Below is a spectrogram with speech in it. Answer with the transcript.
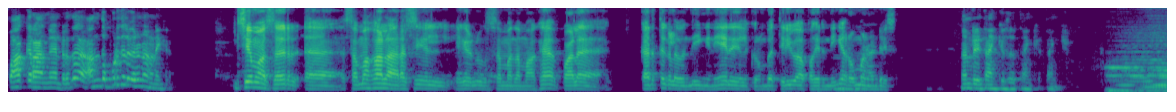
பாக்குறாங்கன்றத அந்த புரிதல் வேணும்னு நான் நினைக்கிறேன். நிச்சயமா சார். சமகால அரசியல் நிகழ்வு சம்பந்தமாக பல கருத்துக்களை வந்து இங்க நேயர்களுக்கு ரொம்ப தெளிவா பகிர்ந்தீங்க. ரொம்ப நன்றி சார். நன்றி. தேங்க்யூ சார் தேங்க்யூ தேங்க்யூ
